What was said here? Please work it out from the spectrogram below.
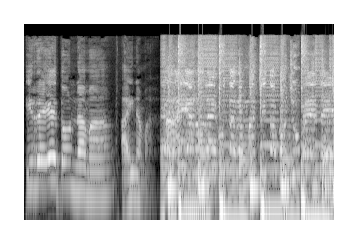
y reggaeton nada más, ahí nada más. A ella no le gustan los machitos con chupete.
